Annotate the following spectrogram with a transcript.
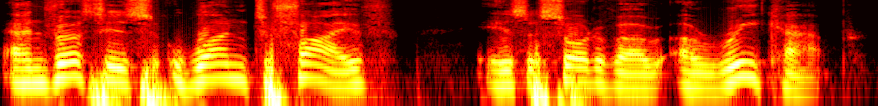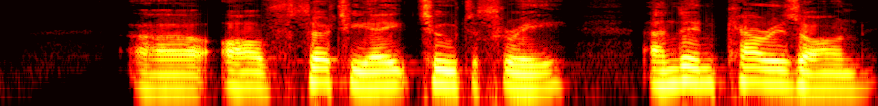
and verses 1 to 5 is a sort of a, a recap uh, of 38, 2 to 3, and then carries on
